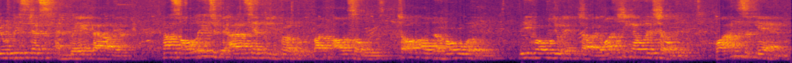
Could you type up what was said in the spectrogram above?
Build business and break barrier, not only to the ASEAN people, but also to all the whole world. We hope you enjoy watching our show. Once again,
